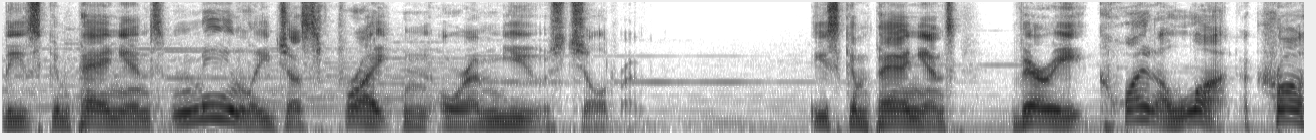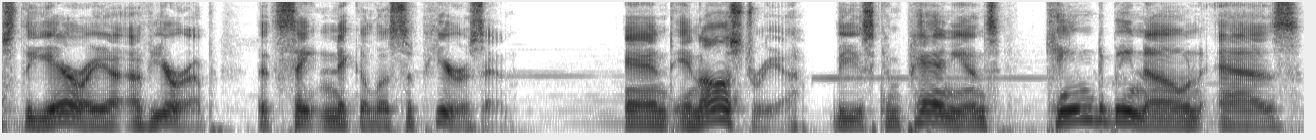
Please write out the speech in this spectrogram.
these companions mainly just frighten or amuse children. These companions vary quite a lot across the area of Europe that St. Nicholas appears in, and in Austria these companions came to be known as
